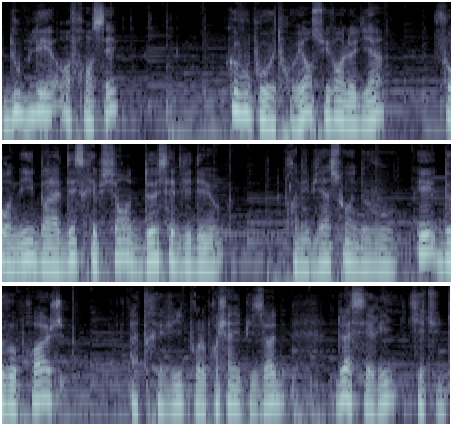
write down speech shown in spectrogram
doublé en français, que vous pouvez trouver en suivant le lien fourni dans la description de cette vidéo. Prenez bien soin de vous et de vos proches. À très vite pour le prochain épisode de la série Quiétude.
